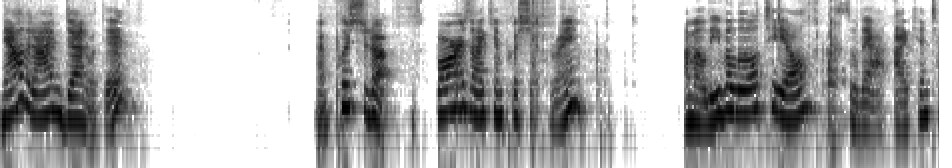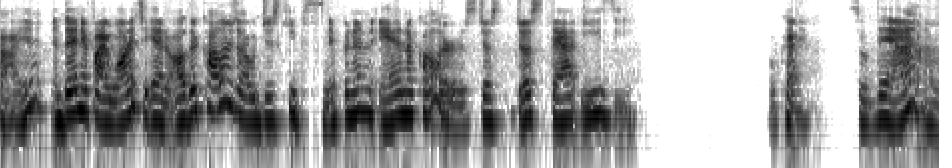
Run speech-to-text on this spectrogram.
now that I'm done with it, I push it up as far as I can push it, right? I'm to leave a little tail so that I can tie it. And then if I wanted to add other colors, I would just keep snipping and adding a color. It's just, just that easy. Okay, so then I'm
